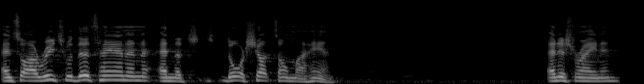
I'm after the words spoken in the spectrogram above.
and so I reach with this hand, and, and the door shuts on my hand. And it's raining,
